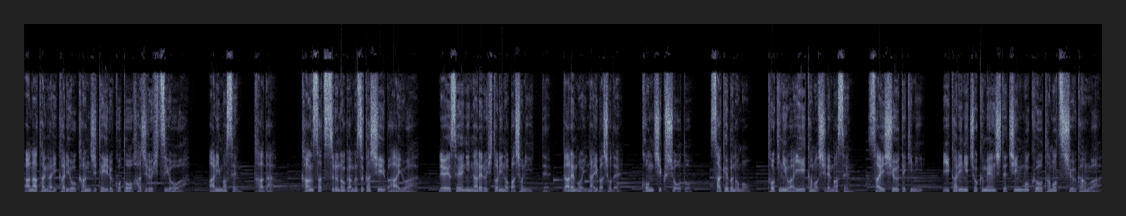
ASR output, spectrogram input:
あなたが怒りを感じていることを恥じる必要はありません。ただ観察するのが難しい場合は冷静になれる一人の場所に行って誰もいない場所で「昆虫症」と叫ぶのも時にはいいかもしれません。最終的に怒りに直面して沈黙を保つ習慣は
